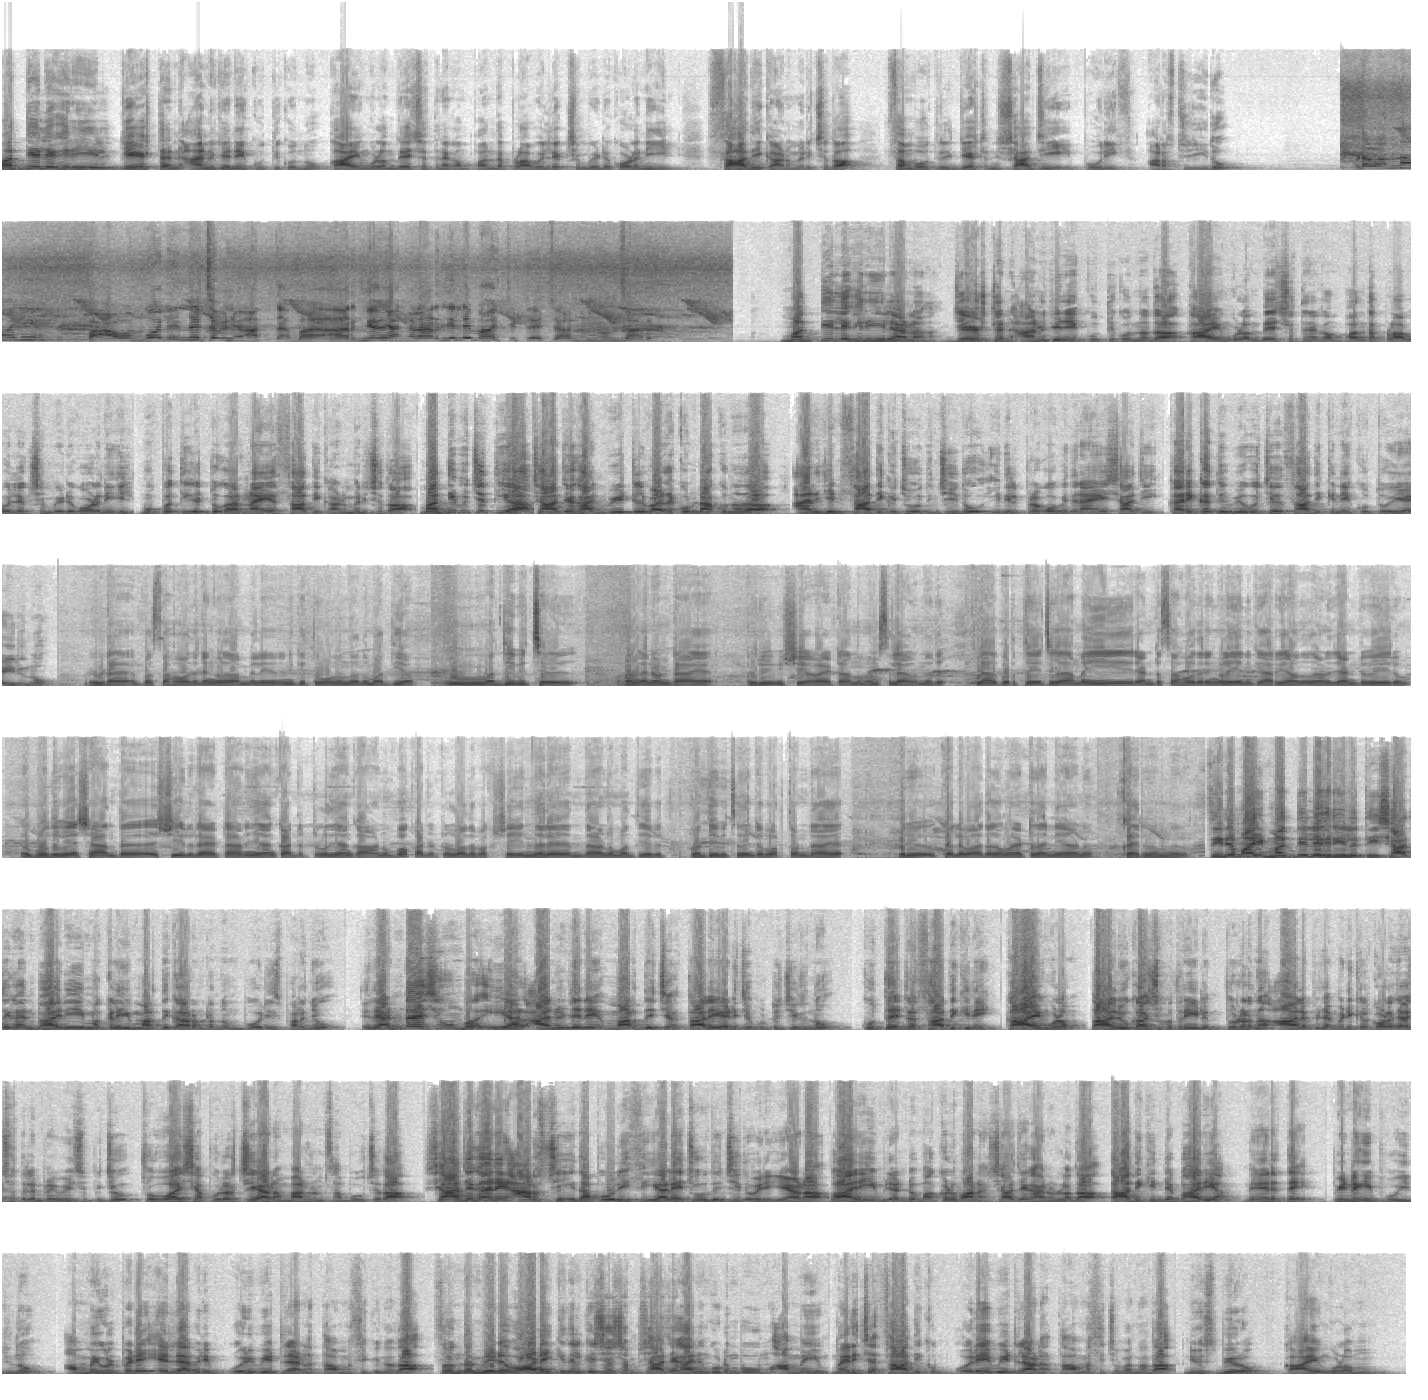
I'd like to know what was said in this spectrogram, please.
മദ്യലഹരിയിൽ ജ്യേഷ്ഠൻ അനുജനെ കുത്തിക്കൊന്നു. കായംകുളം ദേശത്തിനകം പന്തപ്ലാവ് ലക്ഷം വീട് കോളനിയിൽ സാദിഖാണ് മരിച്ചത്. സംഭവത്തിൽ ജ്യേഷ്ഠൻ ഷാജിയെ പോലീസ് അറസ്റ്റ് ചെയ്തു. ഇവിടെ വന്നവന് പാവം പോലെ എന്ന് വെച്ചവന് അറിഞ്ഞത് ഞങ്ങൾ അറിഞ്ഞില്ലേ വായിച്ചിട്ട് വെച്ചാണെന്നും സാറ്. മദ്യലഹരിയിലാണ് ജ്യേഷ്ഠൻ അനുജനെ കുത്തിക്കൊന്നത്. കായംകുളം ദേശത്തിനകം പന്തപ്ലാവ് ലക്ഷം വീട് കോളനിയിൽ മുപ്പത്തിയെട്ടുകാരനായ സാദിഖാണ് മരിച്ചത്. മദ്യപിച്ചെത്തിയ ഷാജഹാൻ വീട്ടിൽ വഴക്കുണ്ടാക്കുന്നത് അനുജൻ സാദിഖ് ചോദ്യം ചെയ്തു. ഇതിൽ പ്രകോപിതനായ ഷാജി കരിക്കത്തി ഉപയോഗിച്ച് സാദിഖിനെ കുത്തുകയായിരുന്നു. ഇവിടെ ഇപ്പൊ സഹോദരങ്ങൾ തമ്മിൽ എനിക്ക് തോന്നുന്നത് മദ്യം മദ്യപിച്ചത് അങ്ങനെ ഉണ്ടായ ഒരു വിഷയമായിട്ടാണ് മനസ്സിലാകുന്നത്. അല്ലാതെ പ്രത്യേകിച്ച് കാരണം ഈ രണ്ട് സഹോദരങ്ങളെ എനിക്ക് അറിയാവുന്നതാണ് രണ്ടുപേരും പൊതുവേ ശാന്തശീലരായിട്ടാണ് ഞാൻ കണ്ടിട്ടുള്ളത്. ഞാൻ കാണുമ്പോൾ കണ്ടിട്ടുള്ളത്. പക്ഷേ ഇന്നലെ എന്താണ് മദ്യപി മദ്യപിച്ചതിന്റെ പുറത്തുണ്ടായ ഒരു കൊലപാതകമായിട്ട് തന്നെയാണ് കരുതുന്നത്. സ്ഥിരമായി മദ്യലഹരിയിലെത്തി ഷാജഹാൻ ഭാര്യയും മക്കളെയും മർദ്ദിക്കാറുണ്ടെന്നും പോലീസ് പറഞ്ഞു. രണ്ടാഴ്ച മുമ്പ് ഇയാൾ അനുജനെ മർദ്ദിച്ച് തലയടിച്ച് പൊട്ടിച്ചിരുന്നു. കുത്തേറ്റ സാദിഖിനെ കായംകുളം താലൂക്ക് ആശുപത്രിയിലും തുടർന്ന് ആലപ്പുഴ മെഡിക്കൽ കോളേജ് ആശുപത്രിയിലും പ്രവേശിപ്പിച്ചു. ചൊവ്വാഴ്ച പുലർച്ചെയാണ് മരണം സംഭവിച്ചത്. ഷാജഹാനെ അറസ്റ്റ് ചെയ്ത പോലീസ് ഇയാളെ ചോദ്യം ചെയ്തു വരികയാണ്. ഭാര്യയും രണ്ടു മക്കളുമാണ് ഷാജഹാൻ ഉള്ളത് സാദിഖിന്റെ ഭാര്യ നേരത്തെ പിണങ്ങിപ്പോയിരുന്നു. അമ്മയുൾപ്പെടെ എല്ലാവരും ഒരു വീട്ടിലാണ് താമസിക്കുന്നത്. സ്വന്തം വീട് വാടകയ്ക്ക് നൽകിയ ശേഷം ഷാജഹാനും കുടുംബവും അമ്മയും മരിച്ച സാദിഖും ഒരേ വീട്ടിലാണ് താമസിച്ചു വന്നത്. News bureau Kayamkulam.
